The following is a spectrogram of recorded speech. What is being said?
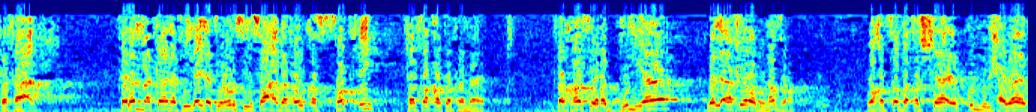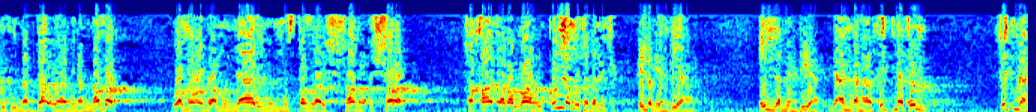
ففعل. فلما كان في ليلة عرسه صعد فوق السطح فسقط فمات. فخسر الدنيا والآخرة بنظرة. وقد صدق الشاعر كل الحوادث مبدأها من النظر ومعظم النار من مستصغر الشرر. فقاتل الله كل متبرج إن لم يهديها. إن لم يهديها لأنها فتنة فتنة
